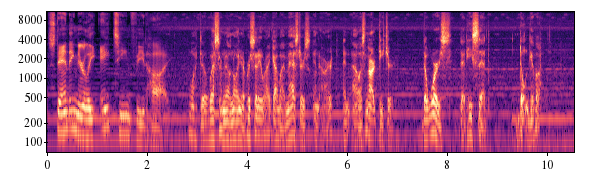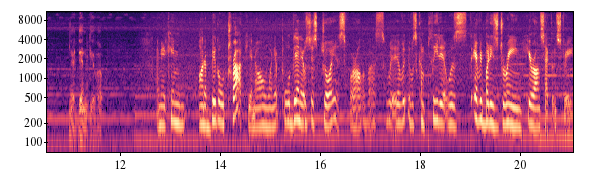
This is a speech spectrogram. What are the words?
standing nearly 18 feet high. Went to uh, Western Illinois University where I got my master's in art, and I was an art teacher. The words that he said, don't give up. I didn't give up. I mean, it came on a big old truck, you know. When it pulled in, it was just joyous for all of us. It, it was complete. It was everybody's dream here on Second Street.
